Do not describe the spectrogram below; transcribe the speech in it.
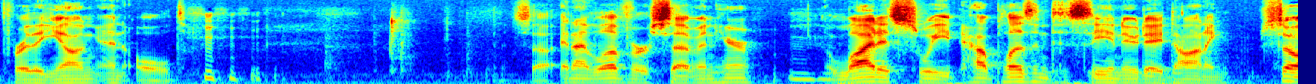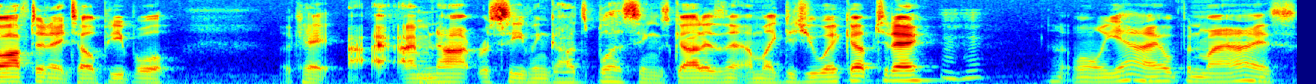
for the young and old. so, and I love verse seven here. Light is sweet. How pleasant to see a new day dawning. So often I tell people, okay, I, I'm not receiving God's blessings. God isn't. I'm like, did you wake up today? Mhm. Well, yeah, I opened my eyes.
